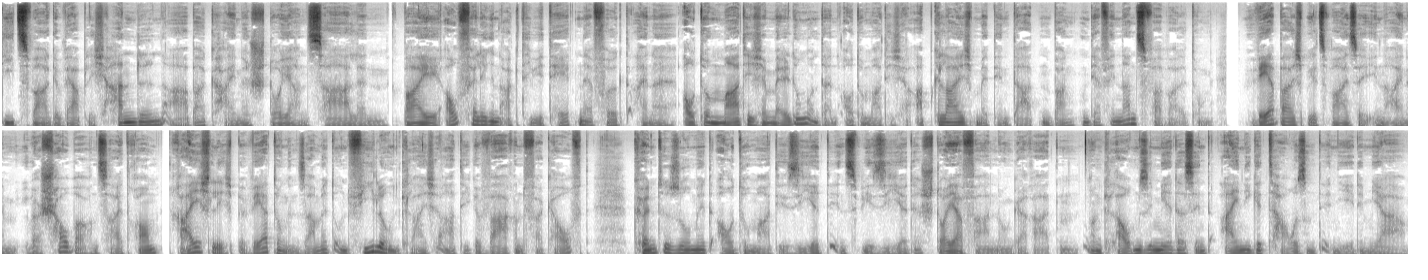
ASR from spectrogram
die zwar gewerblich handeln, aber keine Steuern zahlen. Bei auffälligen Aktivitäten erfolgt eine automatische Meldung und ein automatischer Abgleich mit den Datenbanken der Finanzverwaltung. Wer beispielsweise in einem überschaubaren Zeitraum reichlich Bewertungen sammelt und viele und gleichartige Waren verkauft, könnte somit automatisiert ins Visier der Steuerfahndung geraten. Und glauben Sie mir, das sind einige tausend in jedem Jahr.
